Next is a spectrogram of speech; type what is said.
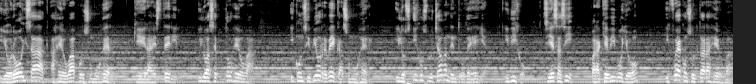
Y oró Isaac a Jehová por su mujer, que era estéril, y lo aceptó Jehová. Y concibió Rebeca su mujer, y los hijos luchaban dentro de ella. Y dijo, si es así, ¿para qué vivo yo? Y fue a consultar a Jehová.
